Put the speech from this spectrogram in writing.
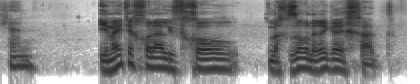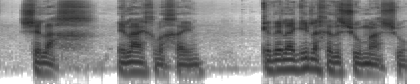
כן. אם היית יכולה לבחור לחזור לרגע אחד שלך, אלייך בחיים, כדי להגיד לך איזשהו משהו,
